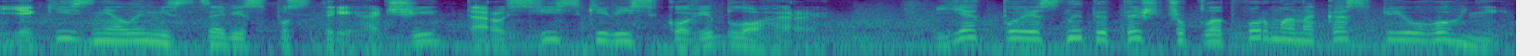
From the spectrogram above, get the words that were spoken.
які зняли місцеві спостерігачі та російські військові блогери? Як пояснити те, що платформа на Каспії у вогні?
